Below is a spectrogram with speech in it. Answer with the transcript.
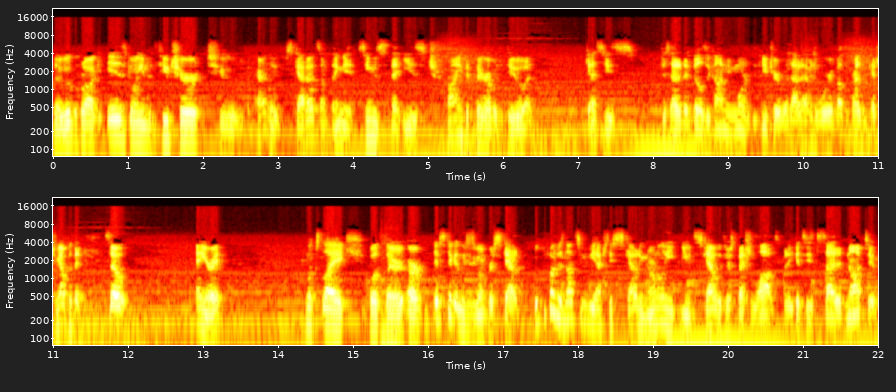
So Google Frog is going into the future to apparently scout out something. It seems that he's trying to figure out what to do. I guess he's decided to build economy more to the future without having to worry about the present catching up with it. So, any rate, looks like both players, or IphStich at least is going for a scout. Frog does not seem to be actually scouting. Normally you'd scout with your special ops, but I gets he's decided not to.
